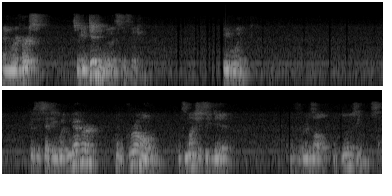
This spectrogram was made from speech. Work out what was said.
and reverse it, so he didn't lose his vision, he wouldn't. Because he said he would never have grown as much as he did as a result of losing his sight.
